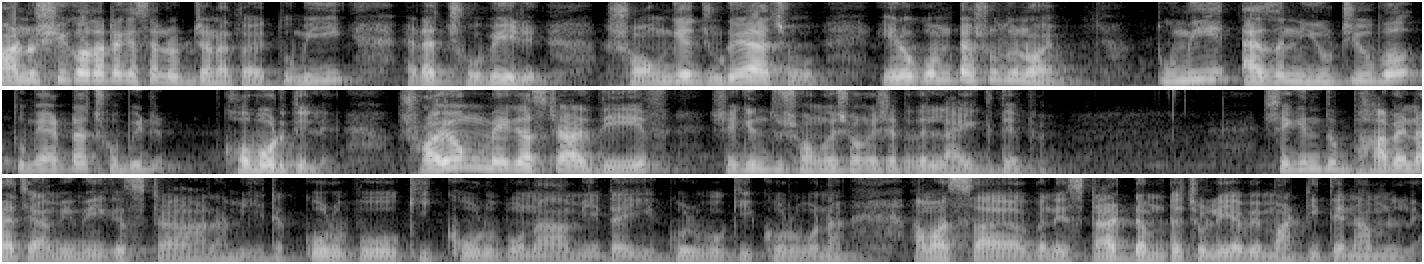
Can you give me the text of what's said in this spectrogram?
মানসিকতাটাকে স্যালুট জানাতে হয়। তুমি একটা ছবির সঙ্গে জুড়ে আছো, এরকমটা শুধু নয়, তুমি অ্যাজ অ্যান ইউটিউবার তুমি একটা ছবির খবর দিলে। স্বয়ং মেগাস্টার দেব, সে কিন্তু সঙ্গে সঙ্গে সেটাতে লাইক দেবে। সে কিন্তু ভাবে না যে আমি মেগাস্টার আমি এটা করব, কি করব না, আমি এটা ইয়ে করব, কি করব না। আমার মানে স্টারডামটা চলে যাবে মাটিতে নামলে।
